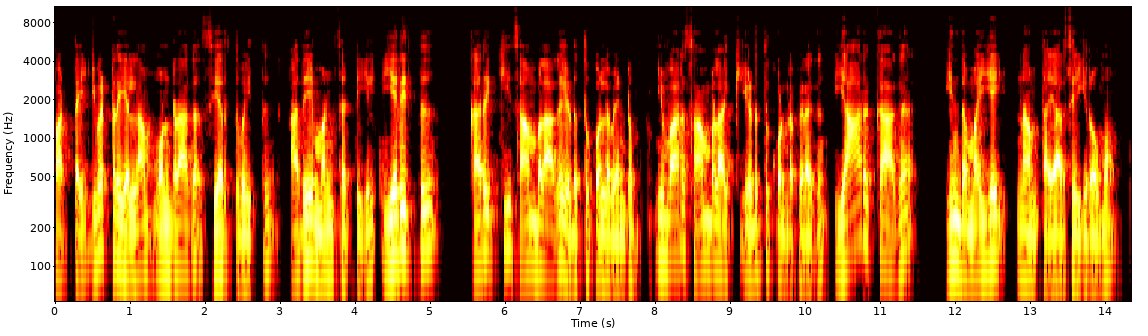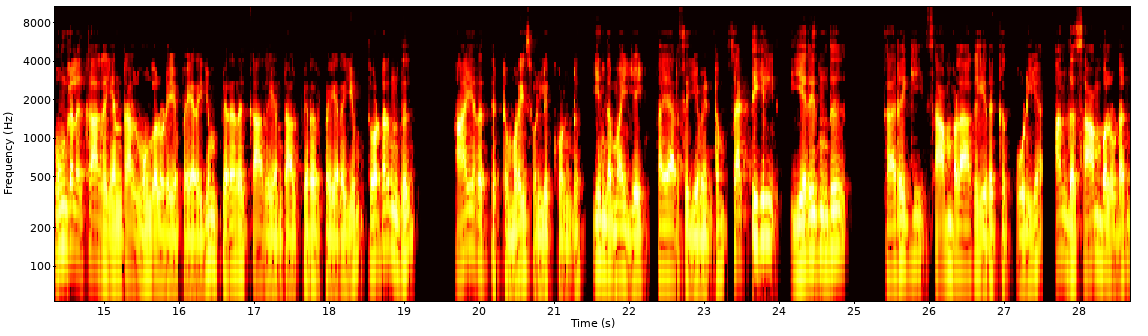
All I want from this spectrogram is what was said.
பட்டை இவற்றையெல்லாம் ஒன்றாக சேர்த்து வைத்து அதே மண் சட்டியில் எரித்து கருக்கி சாம்பலாக எடுத்துக்கொள்ள வேண்டும். இவ்வாறு சாம்பலாக்கி எடுத்துக்கொண்ட பிறகு யாருக்காக இந்த மையை நாம் தயார் செய்கிறோமோ உங்களுக்காக என்றால் உங்களுடைய பெயரையும் பிறருக்காக என்றால் பிறர் பெயரையும் தொடர்ந்து ஆயிரத்தெட்டு முறை சொல்லிக்கொண்டு இந்த மையை தயார் செய்ய வேண்டும். சட்டியில் எரிந்து கருகி சாம்பலாக இருக்கக்கூடிய அந்த சாம்பலுடன்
